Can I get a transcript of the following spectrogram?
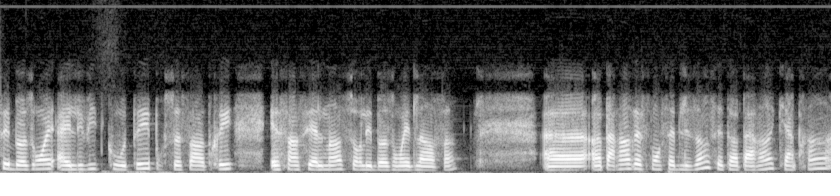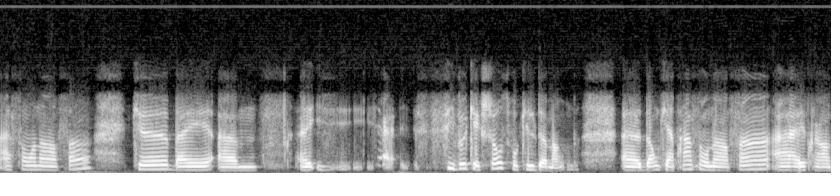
ses besoins à lui de côté pour se centrer essentiellement sur les besoins de l'enfant. Euh, un parent responsabilisant, c'est un parent qui apprend à son enfant que ben euh, euh s'il veut quelque chose, faut qu'il le demande. Donc, il apprend son enfant à être en,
